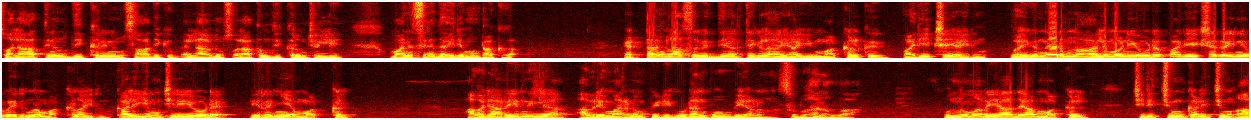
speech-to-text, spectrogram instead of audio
സ്വലാത്തിനും ദിക്കറിനും സാധിക്കും. എല്ലാവരും സ്വലാത്തും ദിക്കറും ചൊല്ലി മനസ്സിന് ധൈര്യം ഉണ്ടാക്കുക. എട്ടാം ക്ലാസ് വിദ്യാർത്ഥികളായ ഈ മക്കൾക്ക് പരീക്ഷയായിരുന്നു. വൈകുന്നേരം നാല് മണിയോടെ പരീക്ഷ കഴിഞ്ഞ് വരുന്ന മക്കളായിരുന്നു. കളിയും ചിരിയോടെ ഇറങ്ങിയ മക്കൾ. അവരറിയുന്നില്ല അവരെ മരണം പിടികൂടാൻ പോവുകയാണെന്ന്. സുബാനല്ല ഒന്നും അറിയാതെ ആ മക്കൾ ചിരിച്ചും കളിച്ചും ആ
